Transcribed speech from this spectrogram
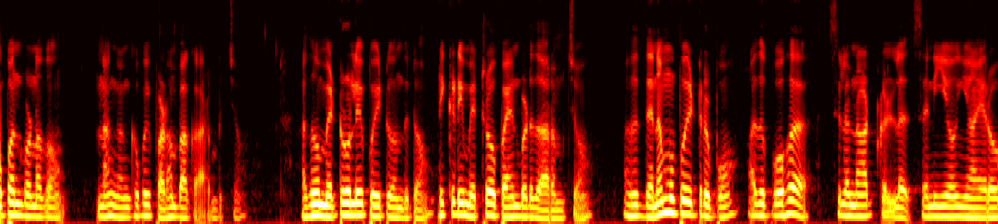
ஓப்பன் பண்ணதும் நாங்கள் அங்கே போய் படம் பார்க்க ஆரம்பித்தோம் அதுவும் மெட்ரோலே போயிட்டு வந்துட்டோம். அடிக்கடி மெட்ரோ பயன்படுத்த ஆரம்பித்தோம் அது தினமும் போயிட்டுருப்போம். அது போக சில நாட்களில் சனியோ ஞாயிறோ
